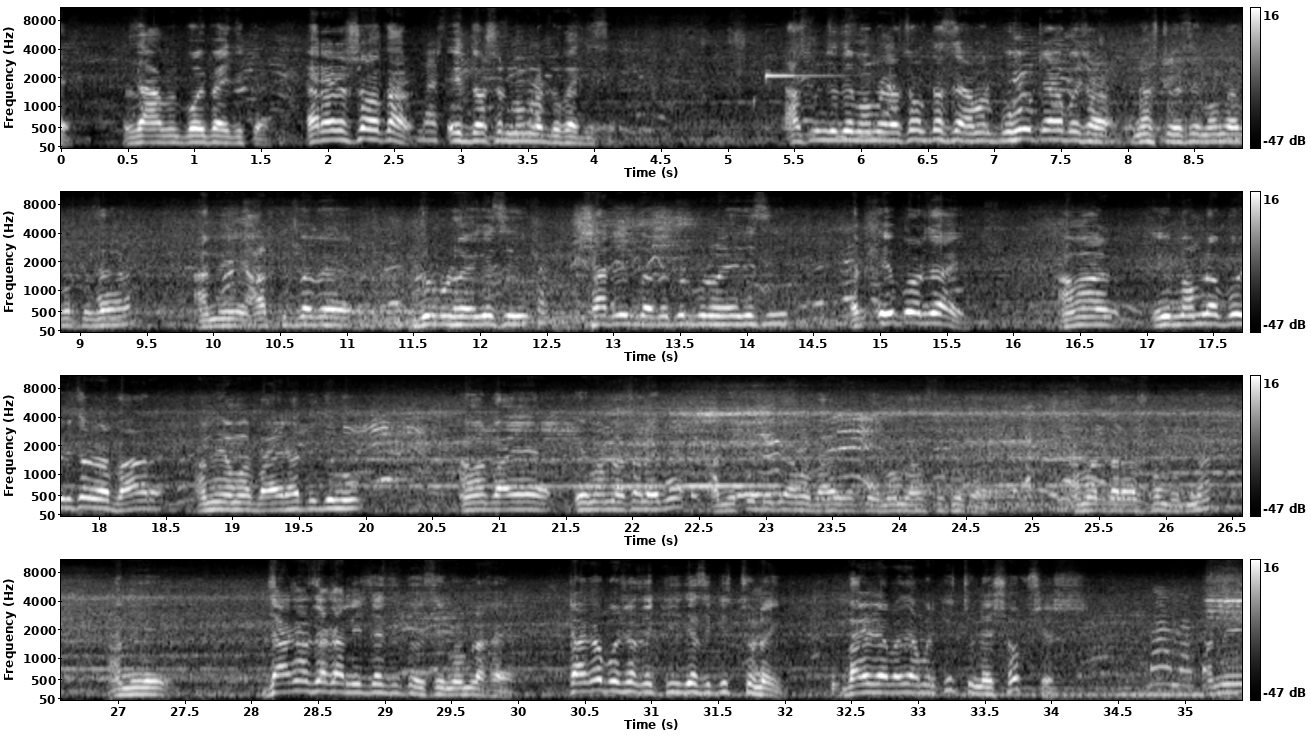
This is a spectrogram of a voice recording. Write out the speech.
যা, আমি বই পাই দিকে এরা সহকার এই দর্শন মামলা ঢোকাই দিছে। পর্যন্ত এই মামলাটা চলতেছে, আমার বহু টাকা পয়সা নষ্ট হয়েছে, মামলা করতে যায় আমি আর্থিকভাবে দুর্বল হয়ে গেছি, শারীরিকভাবে দুর্বল হয়ে গেছি। আর এই পর্যায়ে আমার এই মামলা পরিচালনার ভার আমি আমার ভাইয়ের হাতে দিব আমার ভাইয়ে এই মামলা চালাইব, আমি কোর্টে আমার ভাইয়ের হাতে এই মামলা হস্তক্ষেপ করব। আমার দ্বারা সম্ভব না। আমি জায়গা জায়গা নির্যাতিত হয়েছি এই মামলা খায়। টাকা পয়সা যে কী গেছে কিচ্ছু নাই। বাইরে বাড়ি আমার কিচ্ছু নেই, সব শেষ। আমি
